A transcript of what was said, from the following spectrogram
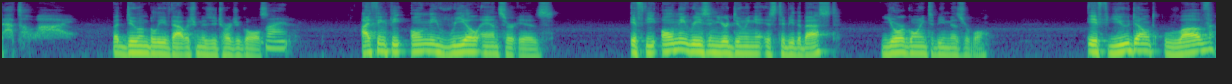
That's a lie. But do and believe that which moves you towards your goals. right. I think the only real answer is if the only reason you're doing it is to be the best, you're going to be miserable. If you don't love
